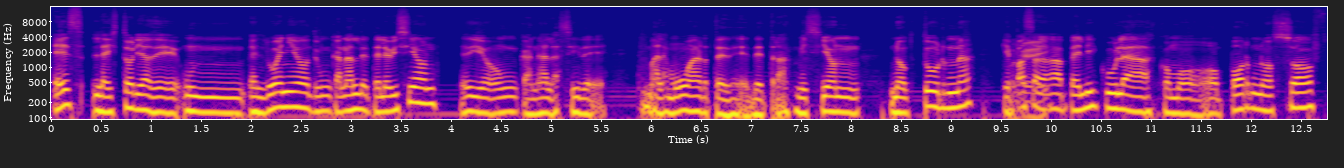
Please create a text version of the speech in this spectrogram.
Es la historia de un, el dueño de un canal de televisión, medio un canal así de mala muerte, de, de transmisión nocturna, que pasa películas como porno soft,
